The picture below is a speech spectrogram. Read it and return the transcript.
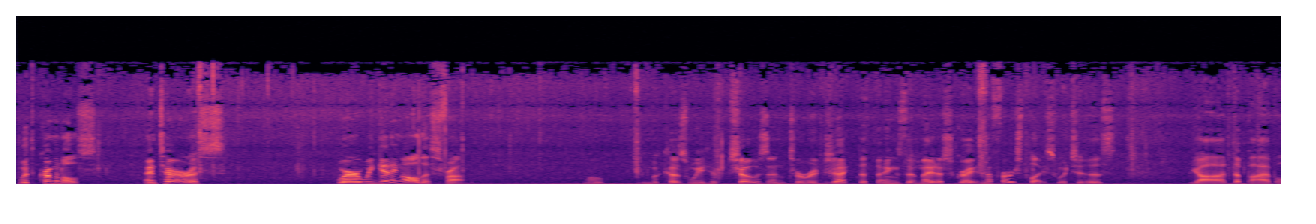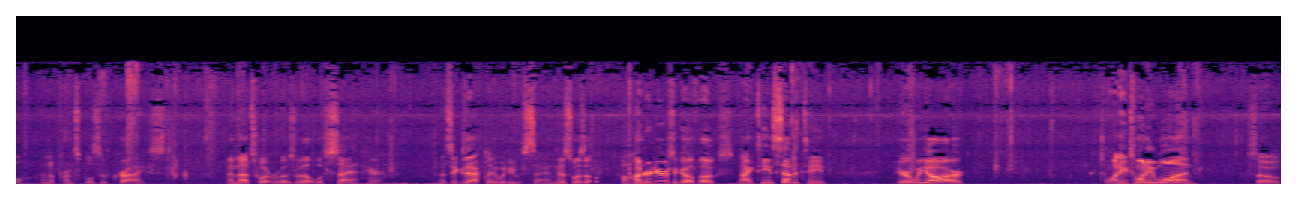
with criminals and terrorists? Where are we getting all this from? Well, because we have chosen to reject the things that made us great in the first place, which is God, the Bible, and the principles of Christ. And that's what Roosevelt was saying here. That's exactly what he was saying. This was a hundred years ago, folks, 1917. Here we are, 2021. So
